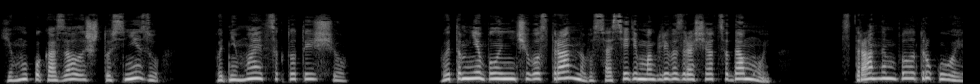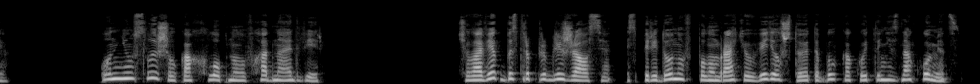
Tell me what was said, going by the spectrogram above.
Ему показалось, что снизу Поднимается кто-то еще. В этом не было ничего странного, соседи могли возвращаться домой. Странным было другое. Он не услышал, как хлопнула входная дверь. Человек быстро приближался, и Спиридонов в полумраке увидел, что это был какой-то незнакомец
